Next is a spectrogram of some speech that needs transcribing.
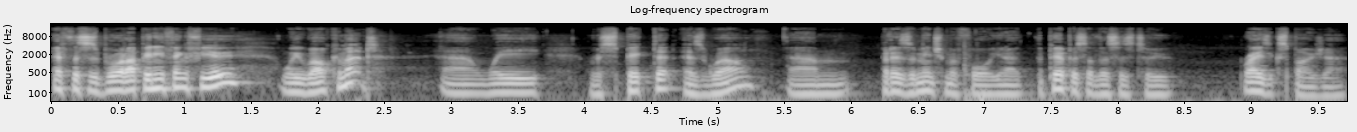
if this has brought up anything for you, we welcome it. Uh, we respect it as well. Um, but as I mentioned before, you know, the purpose of this is to raise exposure,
